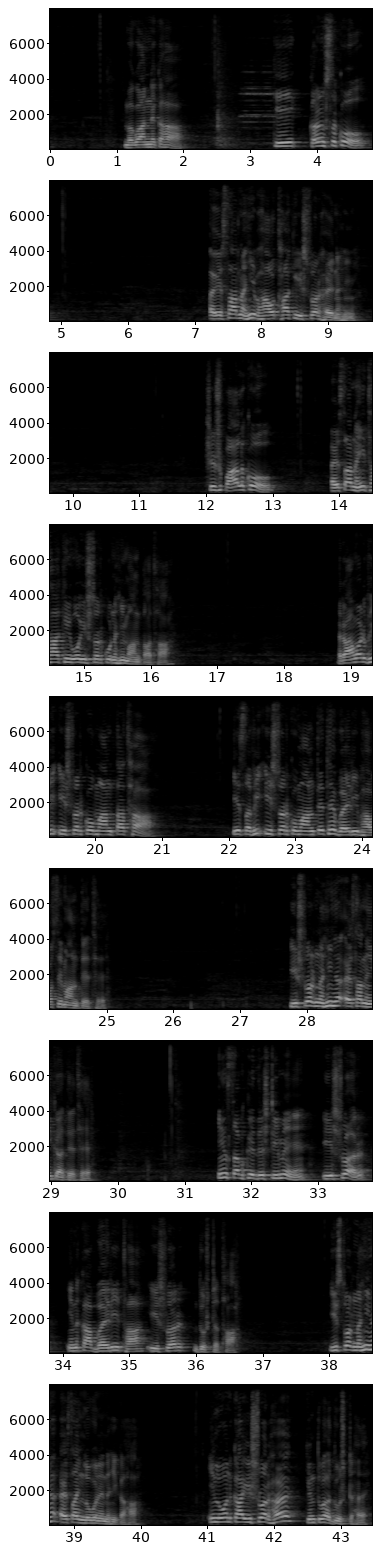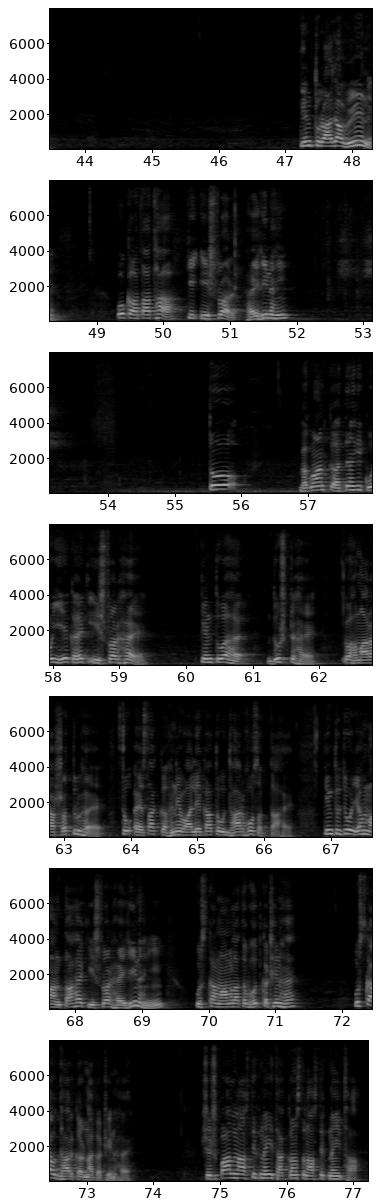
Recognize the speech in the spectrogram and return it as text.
भगवान ने कहा कि कंस को ऐसा नहीं भाव था कि ईश्वर है नहीं। शिशुपाल को ऐसा नहीं था कि वो ईश्वर को नहीं मानता था। रावण भी ईश्वर को मानता था। ये सभी ईश्वर को मानते थे, बैरी भाव से मानते थे। ईश्वर नहीं है, ऐसा नहीं कहते थे। इन सब की दृष्टि में ईश्वर इनका बैरी था, ईश्वर दुष्ट था। ईश्वर नहीं है, ऐसा इन लोगों ने नहीं कहा। इन लोगों ने कहा, ईश्वर है, किंतु वह दुष्ट है। किंतु राजा वेन वो कहता था कि ईश्वर है ही नहीं। तो भगवान कहते हैं कि कोई ये कहे कि ईश्वर है, किंतु वह दुष्ट है, वह हमारा शत्रु है तो ऐसा कहने वाले का तो उद्धार हो सकता है। किंतु जो यह मानता है कि ईश्वर है ही नहीं, उसका मामला तो बहुत कठिन है। उसका उद्धार करना कठिन है। शिषपाल नास्तिक नहीं था, कंस नास्तिक नहीं था,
